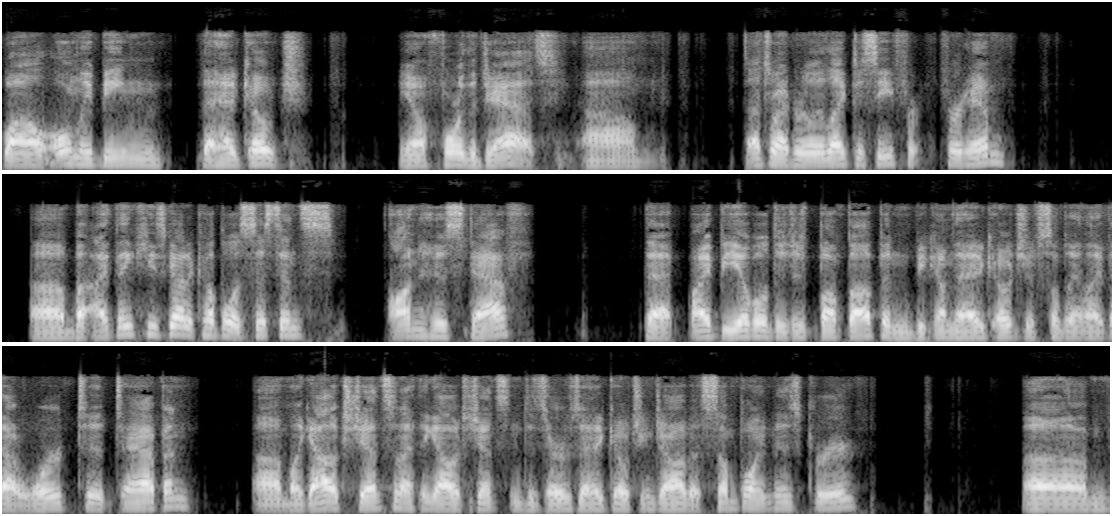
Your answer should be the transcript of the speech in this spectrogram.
while only being the head coach, you know, for the Jazz. Um, that's what I'd really like to see for, for him. Uh, but I think he's got a couple assistants on his staff that might be able to just bump up and become the head coach if something like that were to, to happen. Um, like Alex Jensen, I think Alex Jensen deserves a head coaching job at some point in his career. Um,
